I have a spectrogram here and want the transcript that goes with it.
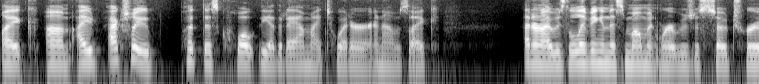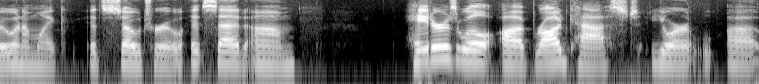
like um I actually put this quote the other day on my Twitter and I was like I don't know I was living in this moment where it was just so true and I'm like it's so true it said um haters will uh, broadcast your uh,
